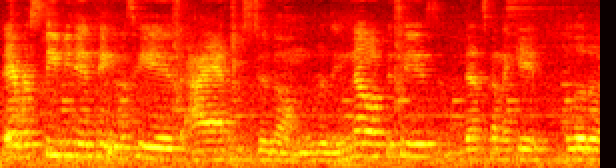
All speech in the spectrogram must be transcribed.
There was Stevie didn't think it was his. I actually still don't really know if it's his. That's gonna get a little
